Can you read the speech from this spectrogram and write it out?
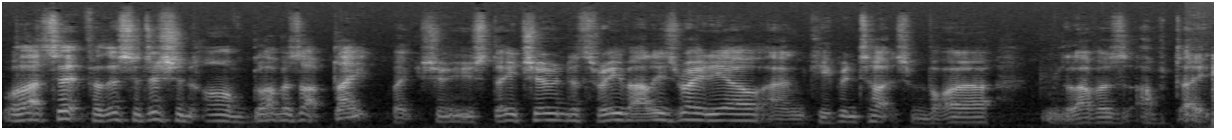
Well, that's it for this edition of Glover's Update. Make sure you stay tuned to Three Valleys Radio and keep in touch via Glover's Update.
